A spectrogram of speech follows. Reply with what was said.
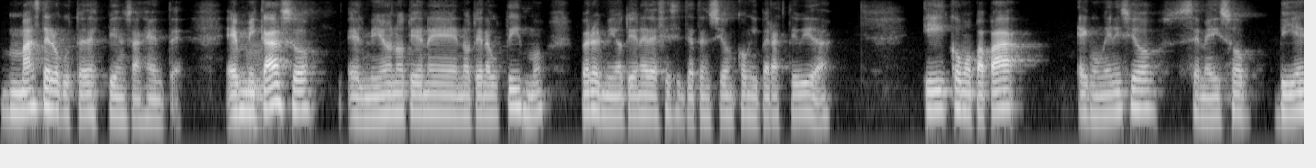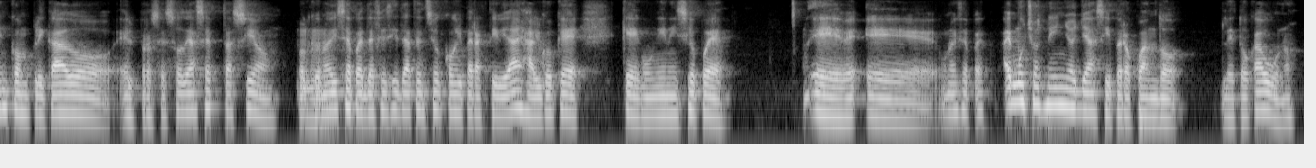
más de lo que ustedes piensan, gente. En mi caso, el mío no tiene, no tiene autismo, pero el mío tiene déficit de atención con hiperactividad. Y como papá, en un inicio se me hizo bien complicado el proceso de aceptación, porque uno dice, pues déficit de atención con hiperactividad es algo que, que en un inicio, pues, eh, eh, uno dice, pues, hay muchos niños ya sí, pero cuando le toca a uno,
